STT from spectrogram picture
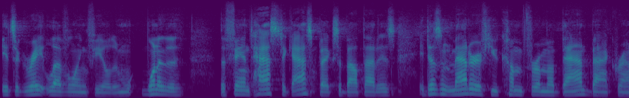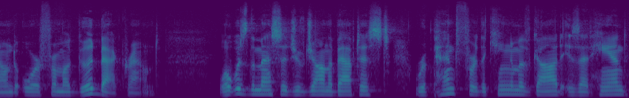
It's a great leveling field. And one of the the fantastic aspects about that is it doesn't matter if you come from a bad background or from a good background. What was the message of John the Baptist? Repent, for the kingdom of God is at hand.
